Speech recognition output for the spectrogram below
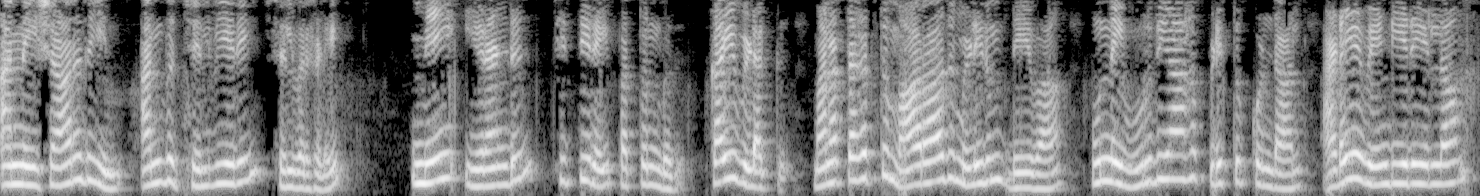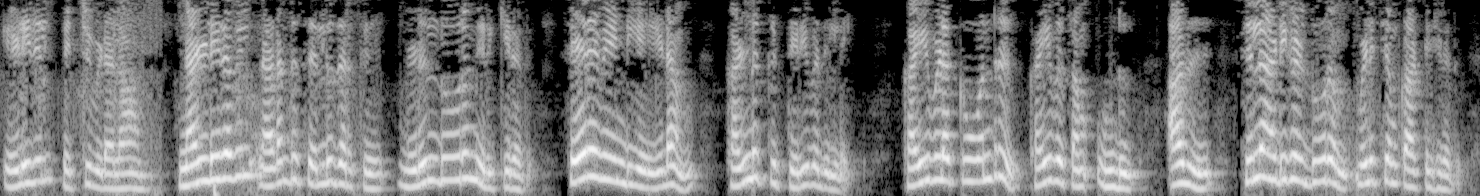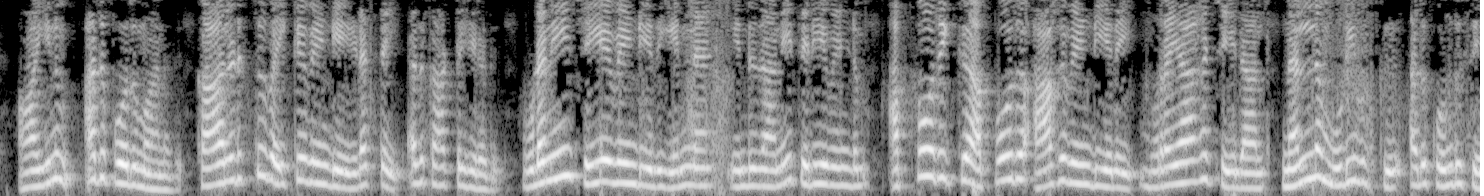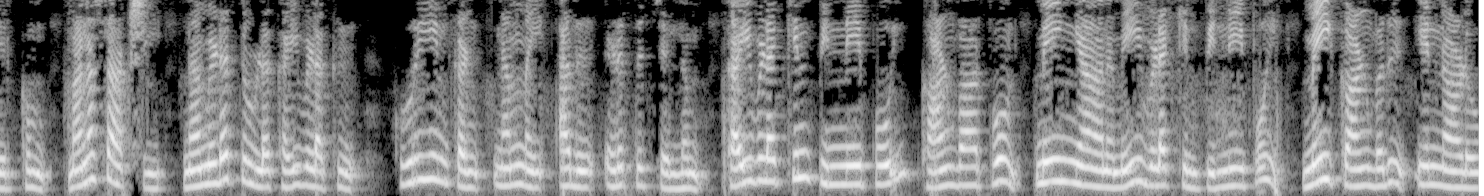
அன்னை சாரதையின் அன்பு செல்வியரே செல்வர்களே மே இரண்டு சித்திரை பத்தொன்பது. கைவிளக்கு. மனத்தகத்து மாறாது மிளிரும் தேவா உன்னை உறுதியாக பிடித்துக் கொண்டால் அடைய வேண்டியதையெல்லாம் எளிதில் பெற்றுவிடலாம். நள்ளிரவில் நடந்து செல்லுதற்கு நெடுந்தூரம் இருக்கிறது. சேர வேண்டிய இடம் கண்ணுக்கு தெரிவதில்லை. கைவிளக்கு ஒன்று கைவசம் உண்டு. அது சில அடிகள் தூரம் வெளிச்சம் காட்டுகிறது. ஆயினும் அது போதுமானது. காலெடுத்து வைக்க வேண்டிய இடத்தை அது காட்டுகிறது. உடனே செய்ய வேண்டியது என்ன என்றுதானே தெரிய வேண்டும். அப்போதைக்கு அப்போது ஆக வேண்டியதை முறையாக செய்தால் நல்ல முடிவுக்கு அது கொண்டு சேர்க்கும். மனசாட்சி நம்மிடத்துள்ள கைவிளக்கு. குறியின் கண் நம்மை அது எடுத்துச் செல்லும். கைவிளக்கின் பின்னே போய் காண்பார் போல். மெய்ஞான மெய் விளக்கின் பின்னே போய். மெய் காண்பது என்னாளோ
